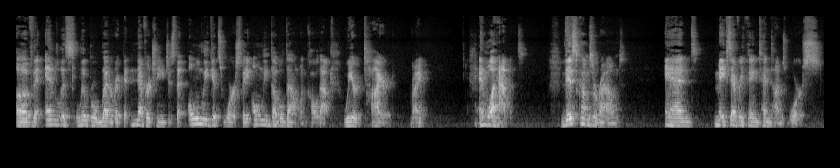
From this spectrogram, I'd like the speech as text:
of the endless liberal rhetoric that never changes, that only gets worse. They only double down when called out. We are tired, right? And what happens? This comes around and makes everything 10 times worse.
